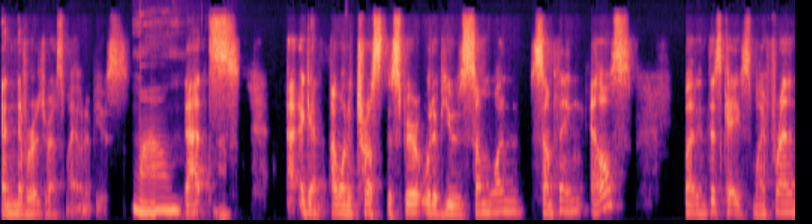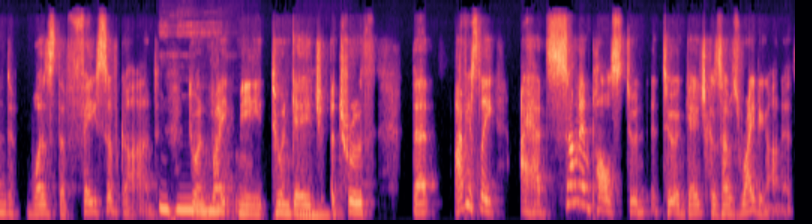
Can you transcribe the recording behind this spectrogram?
and never address my own abuse. wow. That's, a- again, I want to trust the spirit would have used someone, something else. But in this case, my friend was the face of God to Mhm. invite me to engage a truth that obviously I had some impulse to, to engage because I was writing on it,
